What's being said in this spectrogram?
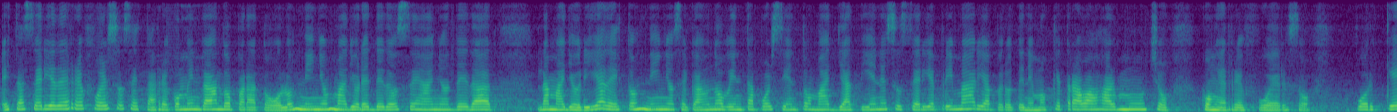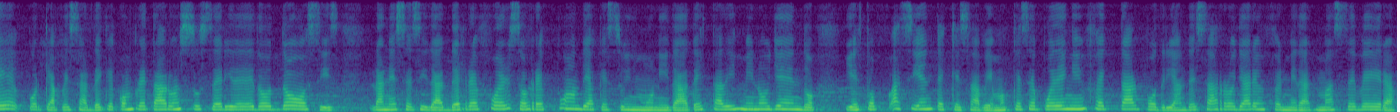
Esta serie de refuerzos se está recomendando para todos los niños mayores de 12 años de edad. La mayoría de estos niños, cerca de un 90% más, ya tiene su serie primaria, pero tenemos que trabajar mucho con el refuerzo. ¿Por qué? Porque a pesar de que completaron su serie de dos dosis, la necesidad de refuerzo responde a que su inmunidad está disminuyendo y estos pacientes que sabemos que se pueden infectar podrían desarrollar enfermedad más severa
